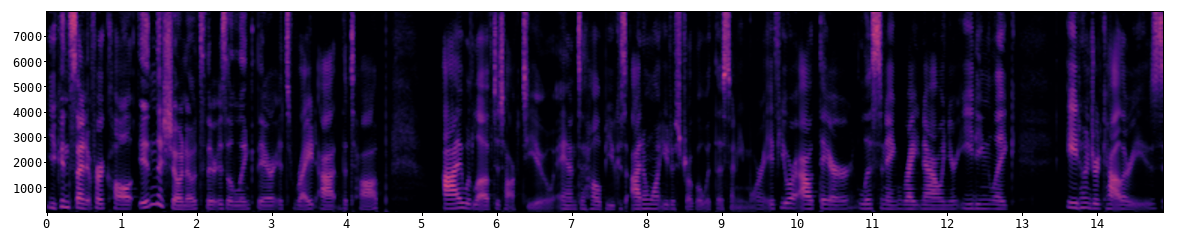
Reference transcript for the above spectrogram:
You can sign up for a call in the show notes. There is a link there. It's right at the top. I would love to talk to you and to help you because I don't want you to struggle with this anymore. If you are out there listening right now and you're eating like 800 calories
